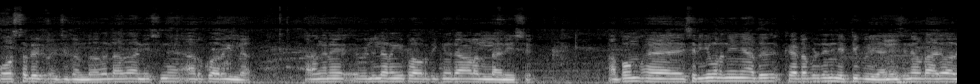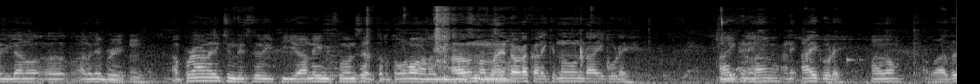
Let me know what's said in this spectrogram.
പോസ്റ്റർ വെച്ചിട്ടുണ്ട്. അതല്ലാതെ അനീഷിനെ ആർക്കും അറിയില്ല. അങ്ങനെ വെളിയിലിറങ്ങി പ്രവർത്തിക്കുന്ന ഒരാളല്ല അനീഷ്. അപ്പം ശരിക്കും പറഞ്ഞു കഴിഞ്ഞാൽ അത് കേട്ടപ്പോഴത്തേനും ഞെട്ടിപ്പോയി. അനീഷിനെ അവിടെ ആരും അറിയില്ല എന്ന് അറിഞ്ഞപ്പോഴേ. അപ്പോഴാണ് ഈ ചിന്തിച്ചത് ഈ പി ആറിന്റെ ഇൻഫ്ലുവൻസ് എത്രത്തോളം ആണ് അത് ബോസിൽ നന്നായിട്ട് അവിടെ കളിക്കുന്നതുകൊണ്ടായിക്കൂടെ. ആയിക്കൂടെ? അപ്പൊ അത്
